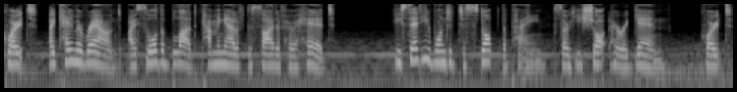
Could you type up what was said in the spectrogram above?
Quote, I came around, I saw the blood coming out of the side of her head. He said he wanted to stop the pain, so he shot her again. Quote,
